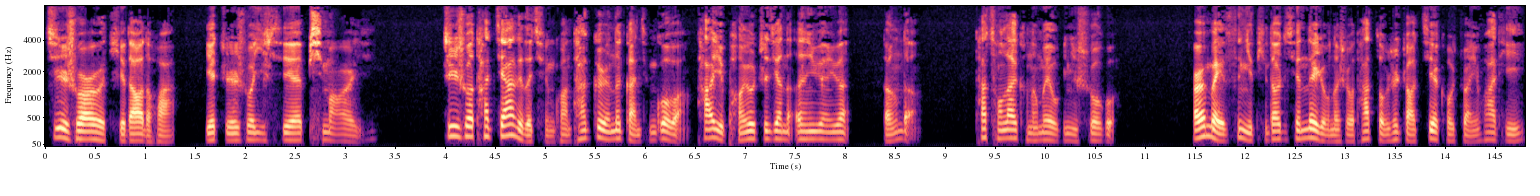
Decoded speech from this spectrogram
即使说偶尔提到的话，也只是说一些皮毛而已。至于说他家里的情况，他个人的感情过往，他与朋友之间的恩恩怨怨等等。他从来可能没有跟你说过，而每次你提到这些内容的时候，他总是找借口转移话题。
